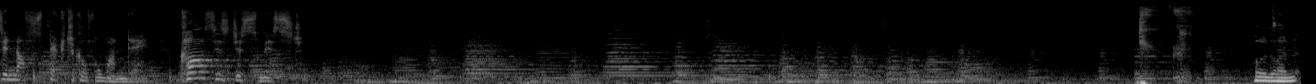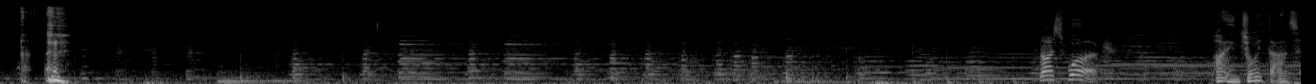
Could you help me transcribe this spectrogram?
That's enough spectacle for one day. Class is dismissed. Hold on. Nice work. I enjoyed that.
